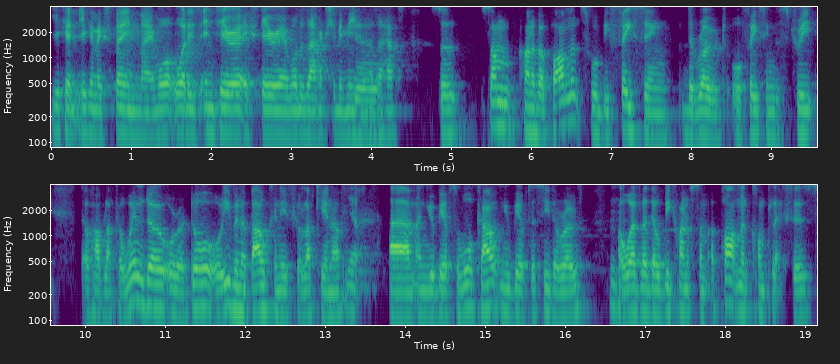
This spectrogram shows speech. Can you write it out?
you can you can explain like what what is interior, exterior. What does that actually mean as a house? So some kind of apartments will be facing the road or facing the street they'll have like a window or a door or even a balcony if you're lucky enough. Yeah. Um, and you'll be able to walk out and you'll be able to see the road. Mm-hmm. However, there'll be kind of some apartment complexes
